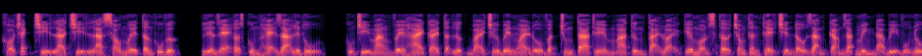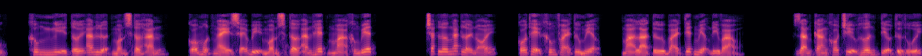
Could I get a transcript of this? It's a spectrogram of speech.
khó trách chỉ là chỉ là sáu mươi tầng khu vực liền rẽ ở cùng hệ dạ liên thủ cũng chỉ mang về hai cái tận lực bài trừ bên ngoài đồ vật chúng ta thế mà từng tại loại kia monster trong thân thể chiến đấu giản cảm giác mình đã bị vũ nhục không nghĩ tới ăn lượt monster hắn có một ngày sẽ bị monster ăn hết mà không biết. Chất lơ ngắt lời nói có thể không phải từ miệng mà là từ bãi tiết miệng đi vào. Giàn càng khó chịu hơn tiểu tử túi.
